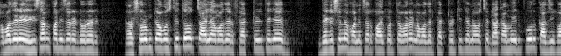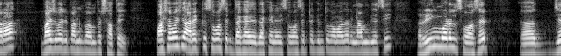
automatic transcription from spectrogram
আমাদের এই রিসান ফার্নিচারের ডোরের শোরুমটি অবস্থিত। চাইলে আমাদের ফ্যাক্টরি থেকে দেখে শুনে ফার্নিচার ক্রয় করতে পারেন। আমাদের ফ্যাক্টরি ঠিকানা হচ্ছে ঢাকা মিরপুর, কাজীপাড়া, বাইশবাড়ি পান পাম্পের সাথেই। পাশাপাশি আরেকটি সোফা সেট দেখা যায় দেখেন, এই সোফা সেটটা কিন্তু আমাদের নাম দিয়েছি রিং মডেল সোফা সেট যে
